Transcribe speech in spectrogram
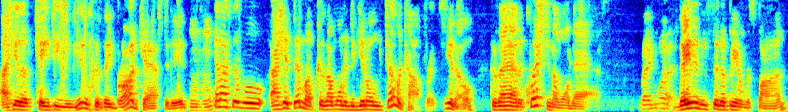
I hit up KTUU because they broadcasted it, Mm-hmm. and I said, "Well, I hit them up because I wanted to get on the teleconference, you know, because I had a question I wanted to ask." Like what? They didn't sit up here and respond.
